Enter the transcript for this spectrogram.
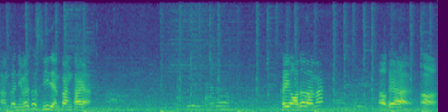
安哥你们是十一点半开啊？可以 order 了吗？哦，可以了。啊，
